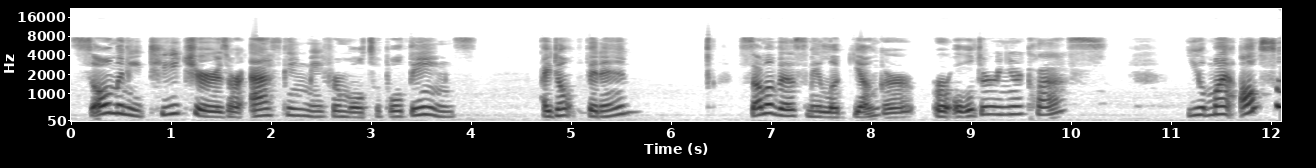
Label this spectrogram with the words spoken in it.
So many teachers are asking me for multiple things. I don't fit in. Some of us may look younger or older in your class. You might also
